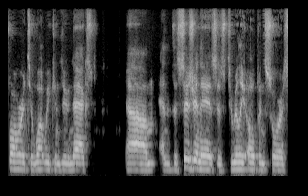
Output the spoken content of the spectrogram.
forward to what we can do next, um, and the decision is is to really open source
